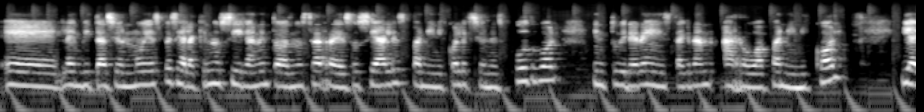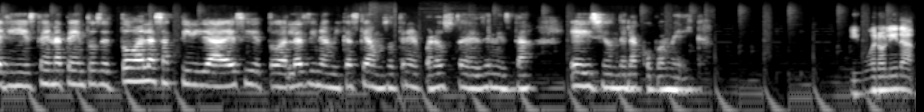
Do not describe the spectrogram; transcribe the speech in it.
eh, la invitación muy especial a que nos sigan en todas nuestras redes sociales, Panini Colecciones Fútbol, en Twitter e Instagram, arroba PaniniCol, y allí estén atentos de todas las actividades y de todas las dinámicas que vamos a tener para ustedes en esta edición de la Copa América. Y bueno, Lina,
